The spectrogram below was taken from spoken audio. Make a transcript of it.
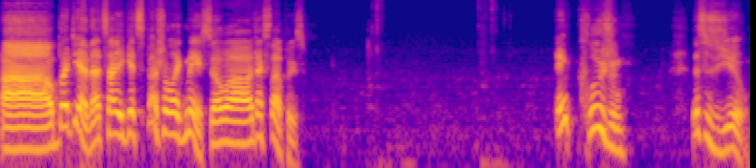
Uh, but yeah, that's how you get special like me. So uh, next slide, please. Inclusion. This is you.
